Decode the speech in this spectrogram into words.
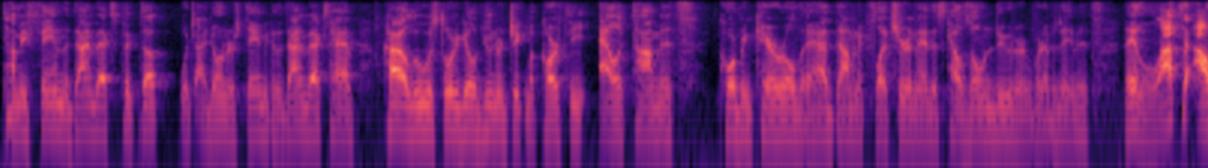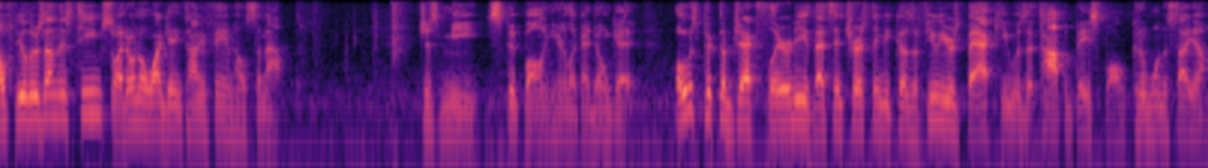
Tommy Pham, the Diamondbacks picked up, which I don't understand because the Diamondbacks have Kyle Lewis, Lourdes Gurriel Jr., Jake McCarthy, Alek Thomas, Corbin Carroll. They had Dominic Fletcher, and they had this Calzone dude or whatever his name is. They had lots of outfielders on this team, so I don't know why getting Tommy Pham helps them out. Just me spitballing here like I don't get it. O's picked up Jack Flaherty. That's interesting because a few years back he was at top of baseball, could have won the Cy Young.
